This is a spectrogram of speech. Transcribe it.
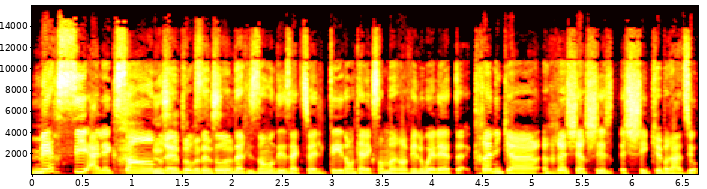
Merci, Alexandre, Merci pour ce tour d'horizon des actualités. Donc, Alexandre Moranville-Ouellette, chroniqueur, recherchiste chez Cube Radio.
